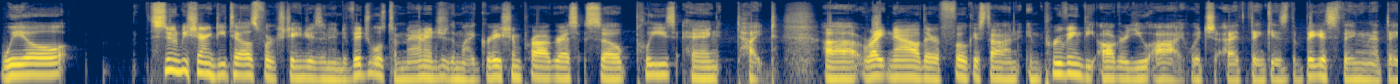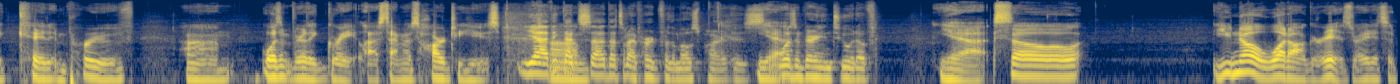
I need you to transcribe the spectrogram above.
We'll soon be sharing details for exchanges and individuals to manage the migration progress, so please hang tight. Uh, right now, they're focused on improving the Augur UI, which I think is the biggest thing that they could improve. Um, wasn't really great last time. It was hard to use. Yeah, I think um, that's uh, that's what I've heard for the most part. Is yeah. it wasn't very intuitive. Yeah. So you know what Augur is, right? It's a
